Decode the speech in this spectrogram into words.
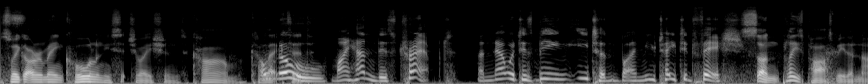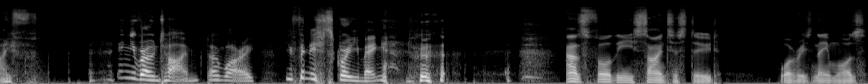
So you got to remain cool in these situations, calm, oh, collected. Oh no, my hand is trapped, and now it is being eaten by mutated fish. Son, please pass me the knife. In your own time, don't worry. You finish screaming. As for the scientist dude, whatever his name was,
